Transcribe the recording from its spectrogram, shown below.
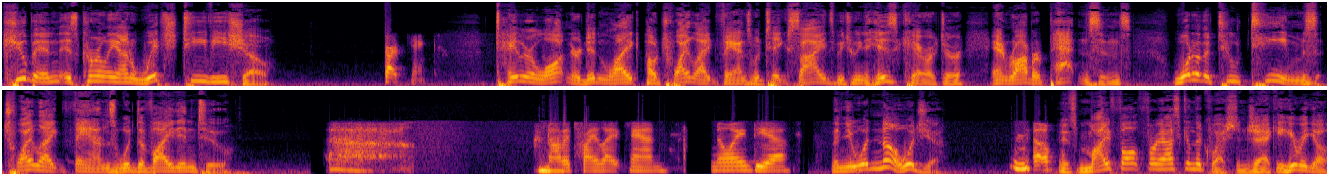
Cuban is currently on which TV show? Shark Tank. Taylor Lautner didn't like how Twilight fans would take sides between his character and Robert Pattinson's. What are the two teams Twilight fans would divide into? I'm not a Twilight fan. No idea. Then you wouldn't know, would you? No. It's my fault for asking the question, Jackie. Here we go.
